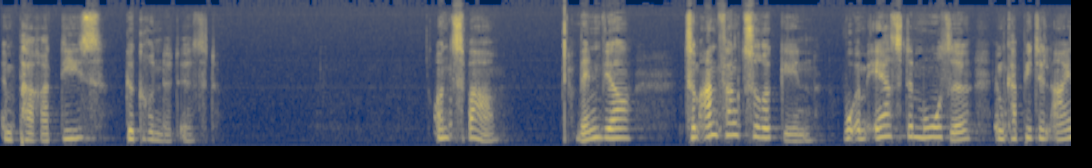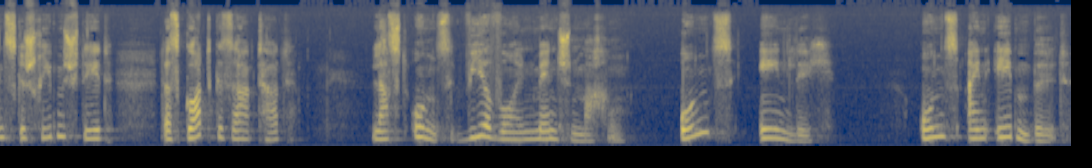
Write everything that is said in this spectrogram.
im Paradies gegründet ist. Und zwar, wenn wir zum Anfang zurückgehen, wo im 1. Mose im Kapitel 1 geschrieben steht, dass Gott gesagt hat, lasst uns, wir wollen Menschen machen, uns ähnlich, uns ein Ebenbild.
